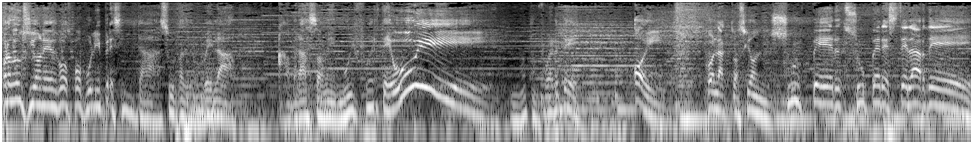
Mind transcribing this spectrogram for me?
Producciones Voz Populi presenta su radionovela Abrázame muy fuerte. ¡Uy! No tan fuerte. Hoy, con la actuación súper, súper estelar de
